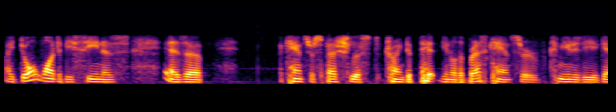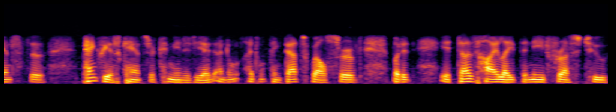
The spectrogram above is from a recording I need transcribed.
I don't want to be seen as as a a cancer specialist trying to pit, you know, the breast cancer community against the pancreas cancer community. I, I, don't, I don't think that's well served, but it, it does highlight the need for us to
